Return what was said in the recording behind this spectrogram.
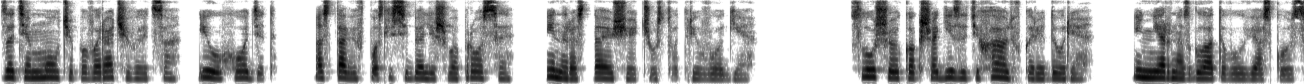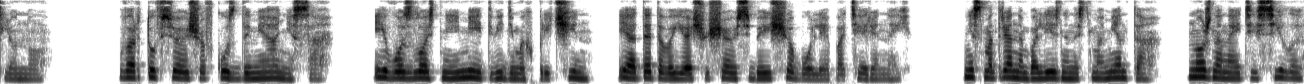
Затем молча поворачивается и уходит, оставив после себя лишь вопросы и нарастающее чувство тревоги. Слушаю, как шаги затихают в коридоре, и нервно сглатываю вязкую слюну. Во рту все еще вкус Демианиса. Его злость не имеет видимых причин, и от этого я ощущаю себя еще более потерянной. Несмотря на болезненность момента, нужно найти силы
